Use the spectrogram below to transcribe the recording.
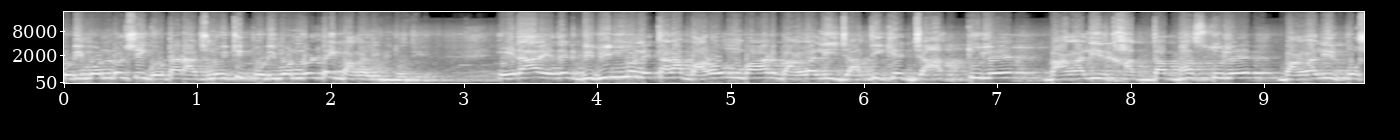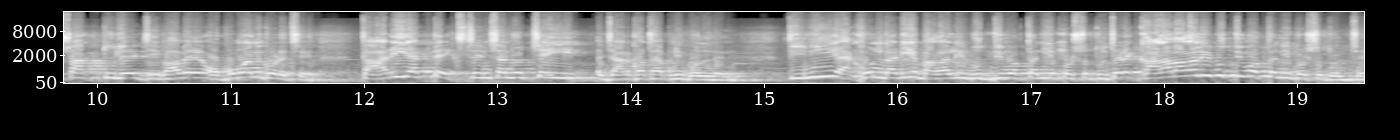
পরিমণ্ডল, সেই গোটা রাজনৈতিক পরিমণ্ডলটাই বাঙালি বিরোধী। এরা এদের বিভিন্ন নেতারা বারংবার বাঙালি জাতিকে জাত তুলে, বাঙালির খাদ্যাভ্যাস তুলে, বাঙালির পোশাক তুলে যেভাবে অপমান করেছে তারই একটা এক্সটেনশন হচ্ছে এই যার কথা আপনি বললেন। তিনি এখন দাঁড়িয়ে বাঙালির বুদ্ধিমত্তা নিয়ে প্রশ্ন তুলছে আরে কারা বাঙালির বুদ্ধিমত্তা নিয়ে প্রশ্ন তুলছে?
